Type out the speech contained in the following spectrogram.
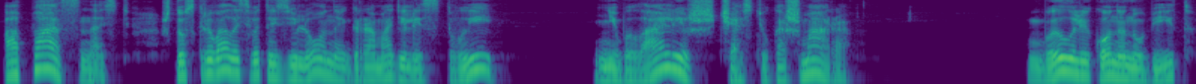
опасность, что скрывалась в этой зеленой громаде листвы, не была лишь частью кошмара. Был ли Конан убит,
